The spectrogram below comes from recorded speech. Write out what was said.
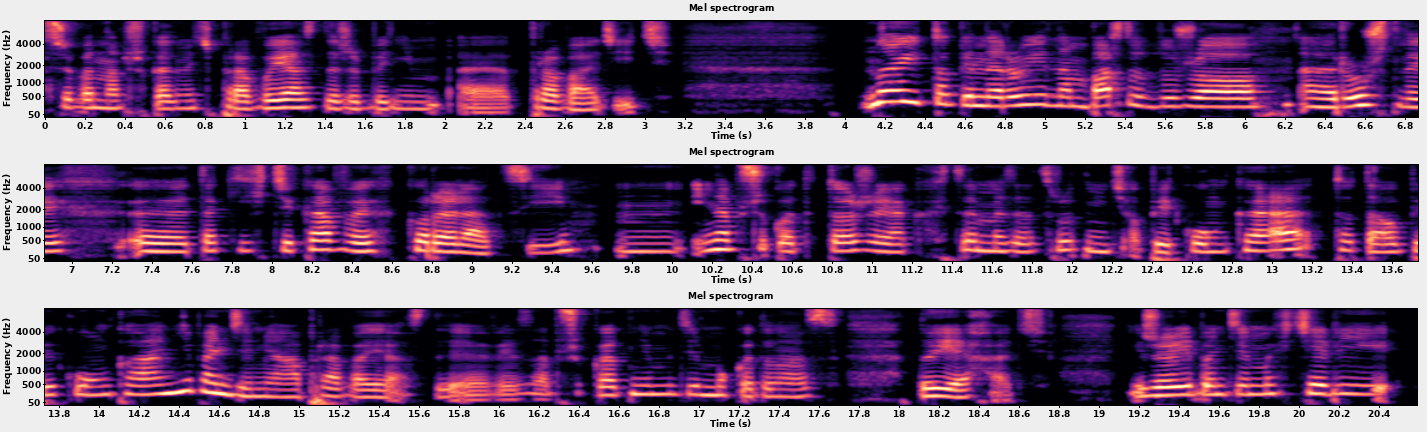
trzeba na przykład mieć prawo jazdy, żeby nim e, prowadzić. No i to generuje nam bardzo dużo e, różnych y, takich ciekawych korelacji. Mm, I na przykład to, że jak chcemy zatrudnić opiekunkę, to ta opiekunka nie będzie miała prawa jazdy, więc na przykład nie będzie mogła do nas dojechać. Jeżeli będziemy chcieli Y,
